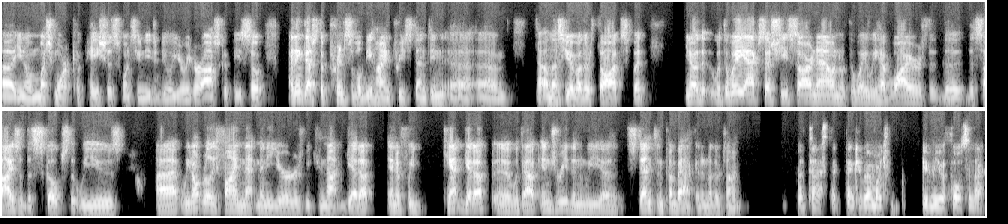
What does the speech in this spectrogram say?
uh, you know, much more capacious once you need to do a ureteroscopy. So I think that's the principle behind pre-stenting, uh, um, unless you have other thoughts. But you know, th- with the way access sheaths are now, and with the way we have wires, the the, the size of the scopes that we use, uh, we don't really find that many ureters we cannot get up. And if we can't get up uh, without injury, then we uh, stent and come back at another time. Fantastic. Thank you very much for giving me your thoughts on that.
